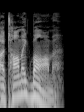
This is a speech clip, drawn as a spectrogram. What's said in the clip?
Atomic bomb.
